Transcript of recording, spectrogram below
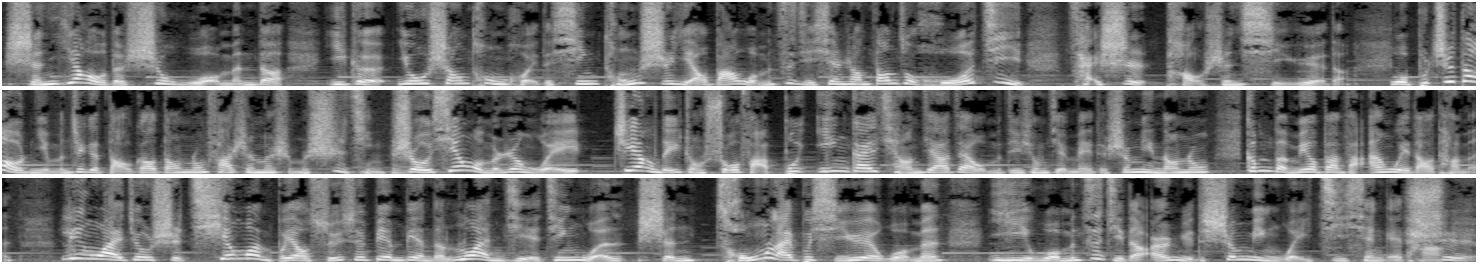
神要的是我们的一个忧伤痛悔的心，同时也要把我们自己献上，当做活祭，才是讨神喜悦的。我不知道你们这个祷告当中发生了什么事情。首先，我们认为这样的一种说法不应该强加在我们弟兄姐妹的生命当中，根本没有办法安慰到他们。另外，就是千万不要随随便便的乱解经文，神。从来不喜悦我们以我们自己的儿女的生命为祭献给他。是。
